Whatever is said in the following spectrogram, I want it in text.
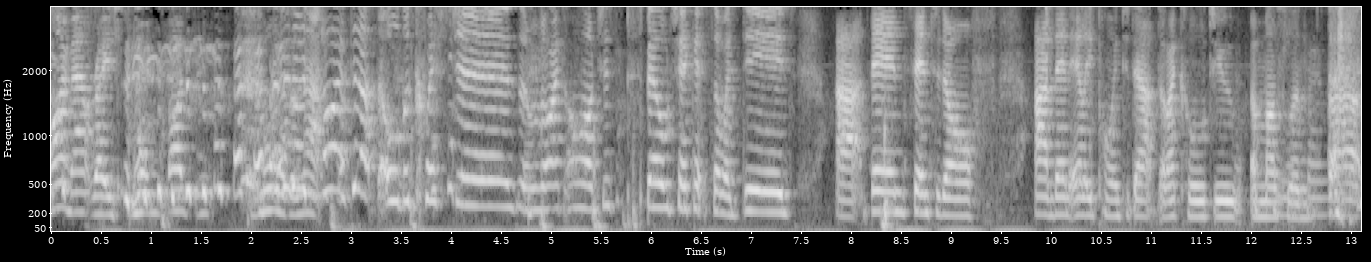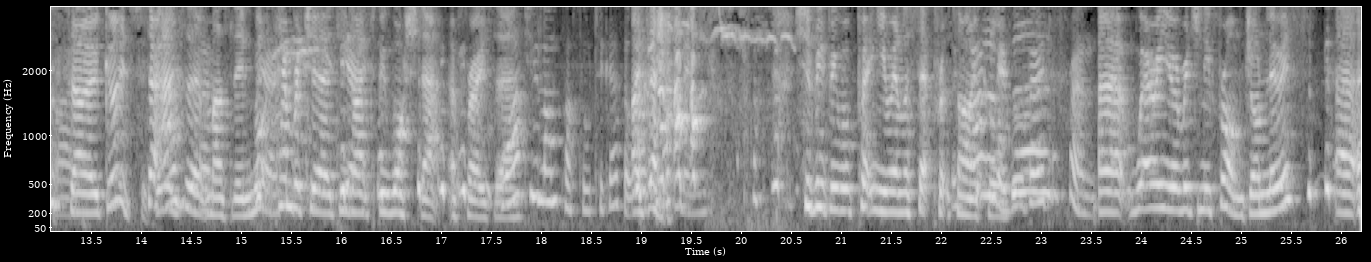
I'm outraged more, I'm- more And than then I that. typed out all the questions and I was like, oh, just spell check it. So I did. Uh, then sent it off. and then Ellie pointed out that I called you a muslin. Uh, so good. So, good. as a muslin, what yes. temperature do you like to be washed at, A frozen. Why do you lump us all together? I don't- Should we be putting you in a separate cycle? Exactly, we're very different. Uh, where are you originally from? John Lewis? Uh,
